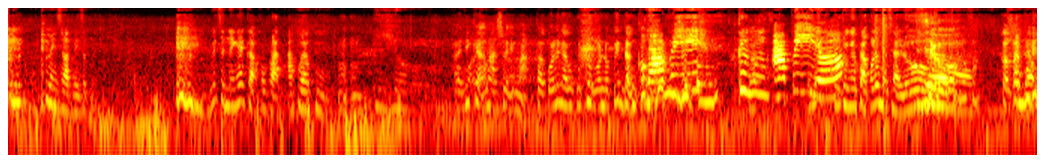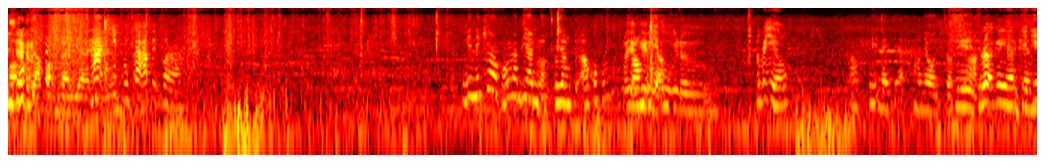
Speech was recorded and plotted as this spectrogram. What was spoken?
mingset mingset. Kuwi jenenge gak koprat, abu-abu. Heeh. Iya. Bali gak masuk Mak. Bakule aku kudu ngono kuwi ndang kok. Lah api. Api iya. Kudunge bakule mbok jaluk. Iya. Kok kan Ya kok- bayar. ya kok bayar. Mak iki buka api ora? Ini ki apa lampian wah? Yang apa pun? Lampi ya. gitu lho. Api yo. Api lah ya menyonco. Delok ki Iki hargane.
